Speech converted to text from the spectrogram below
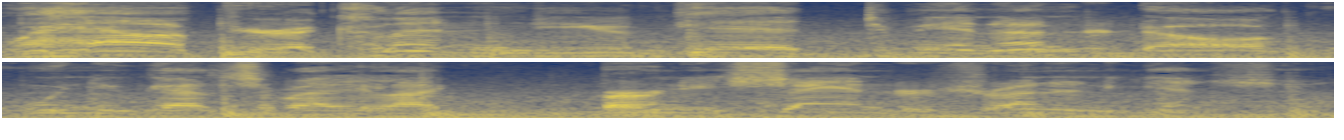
Well, how, if you're a Clinton, do you get to be an underdog when you've got somebody like Bernie Sanders running against you?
